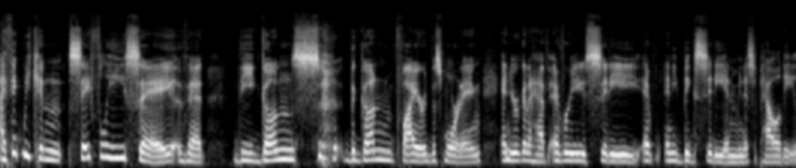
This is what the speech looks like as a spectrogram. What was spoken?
I think we can safely say that the guns, the gun fired this morning, and you're going to have every city, ev any big city and municipality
